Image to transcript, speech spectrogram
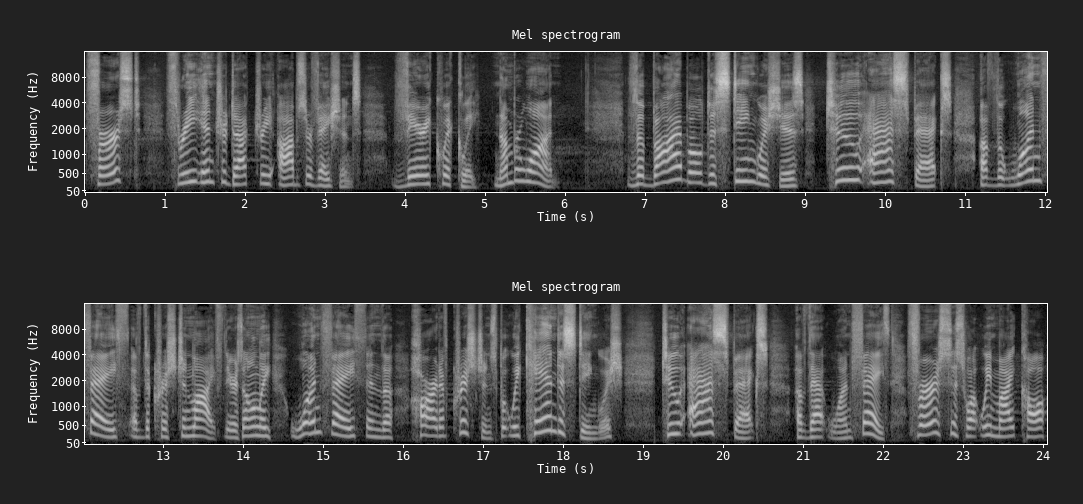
First, three introductory observations very quickly. Number one, the Bible distinguishes two aspects of the one faith of the Christian life. There's only one faith in the heart of Christians, but we can distinguish two aspects of that one faith. First is what we might call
